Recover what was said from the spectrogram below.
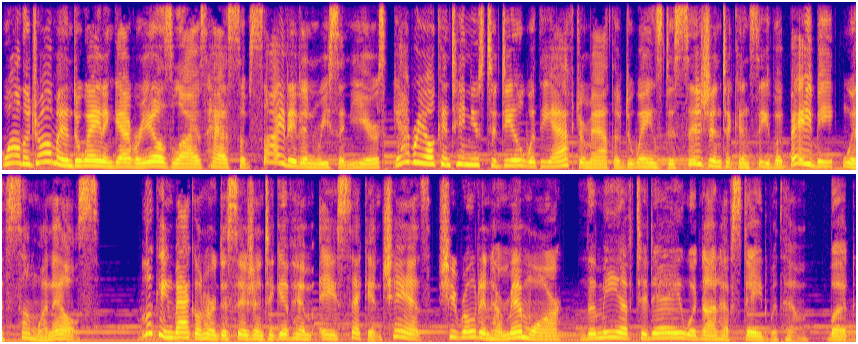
While the drama in Dwyane and Gabrielle's lives has subsided in recent years, Gabrielle continues to deal with the aftermath of Dwyane's decision to conceive a baby with someone else. Looking back on her decision to give him a second chance, she wrote in her memoir, The me of today would not have stayed with him, but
